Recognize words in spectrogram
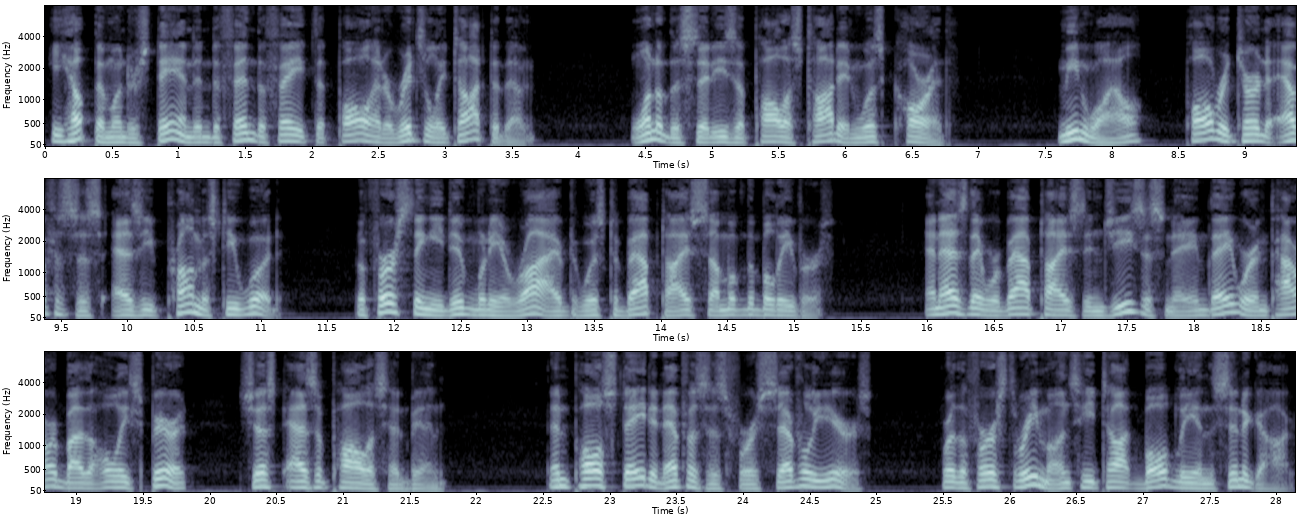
He helped them understand and defend the faith that Paul had originally taught to them. One of the cities Apollos taught in was Corinth. Meanwhile, Paul returned to Ephesus as he promised he would. The first thing he did when he arrived was to baptize some of the believers. And as they were baptized in Jesus' name, they were empowered by the Holy Spirit, just as Apollos had been. Then Paul stayed in Ephesus for several years. For the first three months he taught boldly in the synagogue.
